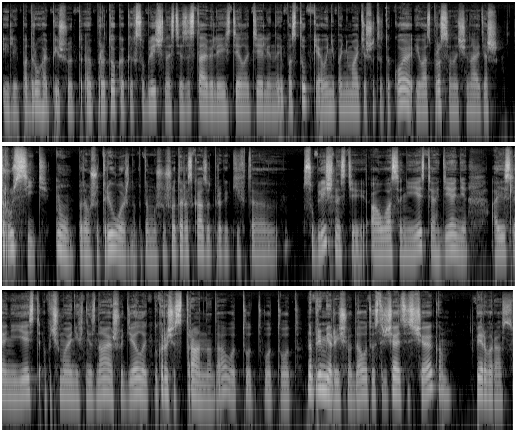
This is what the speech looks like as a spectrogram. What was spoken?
или подруга пишут э, про то, как их субличности заставили их сделать те или иные поступки, а вы не понимаете, что это такое, и вас просто начинает аж трусить. Ну, потому что тревожно, потому что что-то рассказывают про каких-то субличностей, а у вас они есть, а где они, а если они есть, а почему я о них не знаю, что делать. Ну, короче, странно, да, вот, вот, вот, вот. Например, еще, да, вот вы встречаетесь с человеком, первый раз.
